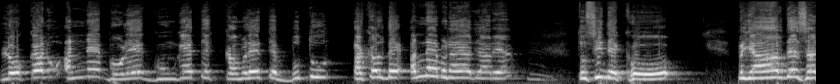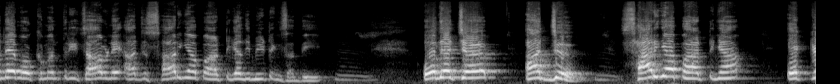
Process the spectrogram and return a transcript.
ਲੋਕਾਂ ਨੂੰ ਅੰਨੇ ਬੋਲੇ ਗੂੰਗੇ ਤੇ ਕਮਲੇ ਤੇ ਬੁੱਧੂ ਅਕਲ ਦੇ ਅੰਨੇ ਬਣਾਇਆ ਜਾ ਰਿਹਾ। ਤੁਸੀਂ ਦੇਖੋ ਪੰਜਾਬ ਦੇ ਸਾਡੇ ਮੁੱਖ ਮੰਤਰੀ ਸਾਹਿਬ ਨੇ ਅੱਜ ਸਾਰੀਆਂ ਪਾਰਟੀਆਂ ਦੀ ਮੀਟਿੰਗ ਸੱਦੀ। ਉਹਦੇ ਚ ਅੱਜ ਸਾਰੀਆਂ ਪਾਰਟੀਆਂ ਇੱਕ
